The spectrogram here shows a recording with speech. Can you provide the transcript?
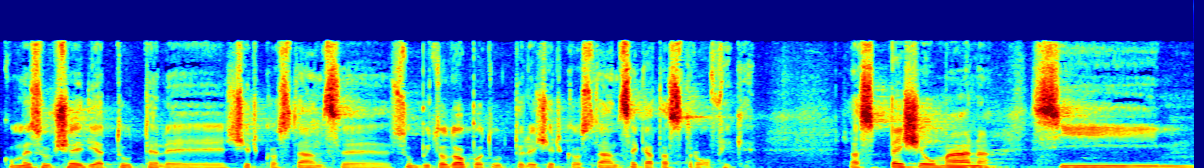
come succede a tutte le circostanze, subito dopo tutte le circostanze catastrofiche. La specie umana si,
